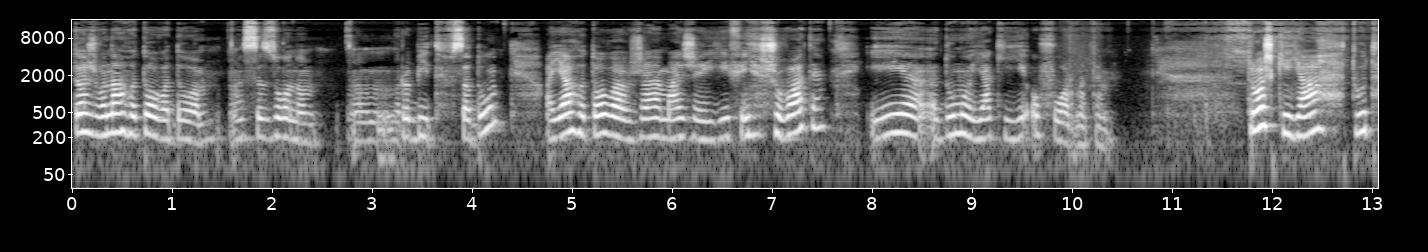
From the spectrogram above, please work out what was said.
Тож вона готова до сезону ем, робіт в саду, а я готова вже майже її фінішувати і е, думаю, як її оформити. Трошки я тут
